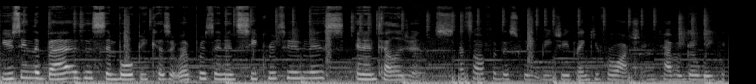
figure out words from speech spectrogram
using the bat as a symbol because it represented secretiveness and intelligence. That's all for this week, BG. Thank you for watching. Have a good weekend.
